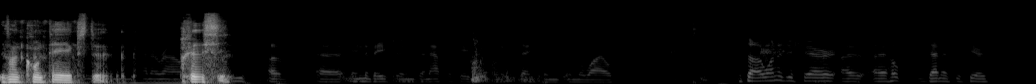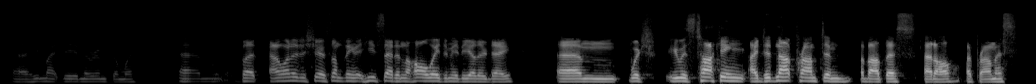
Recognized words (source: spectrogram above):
dans un contexte précis. So I wanted to share. I, I hope Dennis is here. Uh, he might be in the room somewhere. Um, but I wanted to share something that he said in the hallway to me the other day, um, which he was talking. I did not prompt him about this at all. I promise.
